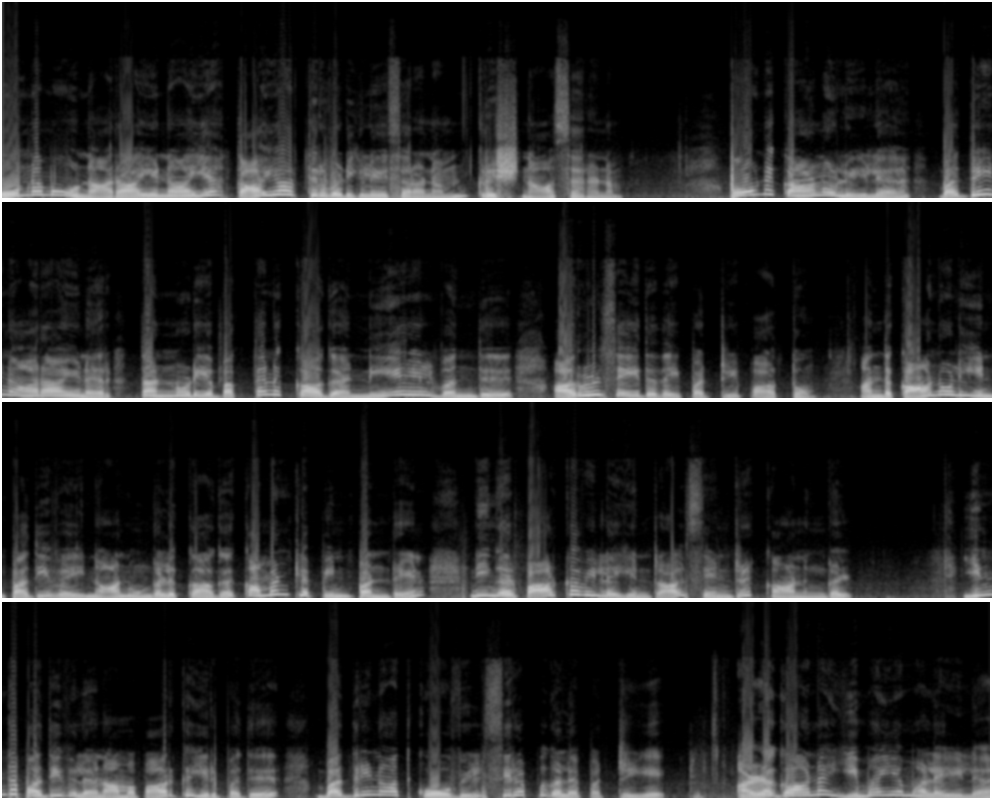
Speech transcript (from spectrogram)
ஓம் நமோ நாராயணாய தாயார் திருவடிகளே சரணம் கிருஷ்ணா சரணம். போன காணொளியில் பத்ரி நாராயணர் தன்னுடைய பக்தனுக்காக நேரில் வந்து அருள் செய்ததை பற்றி பார்த்தோம். அந்த காணொளியின் பதிவை நான் உங்களுக்காக கமெண்ட்ல பின் பண்ணுறேன் நீங்கள் பார்க்கவில்லை என்றால் சென்று காணுங்கள். இந்த பதிவில் நாம் பார்க்க இருப்பது பத்ரிநாத் கோவில் சிறப்புகளை பற்றியே. அழகான இமயமலையில்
